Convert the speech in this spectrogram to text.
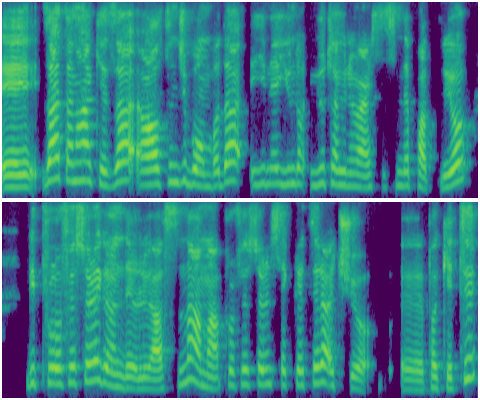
E, zaten herkese 6. bombada yine Utah Üniversitesi'nde patlıyor. Bir profesöre gönderiliyor aslında ama profesörün sekreteri açıyor e, paketi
